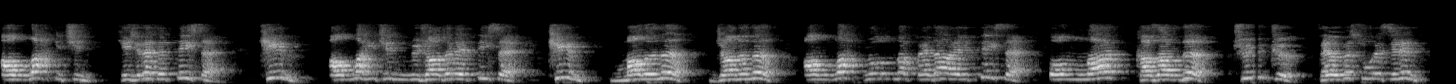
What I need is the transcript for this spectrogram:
Allah için hicret ettiyse, kim Allah için mücadele ettiyse, kim malını, canını Allah yolunda feda ettiyse onlar kazandı. Çünkü Tevbe suresinin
